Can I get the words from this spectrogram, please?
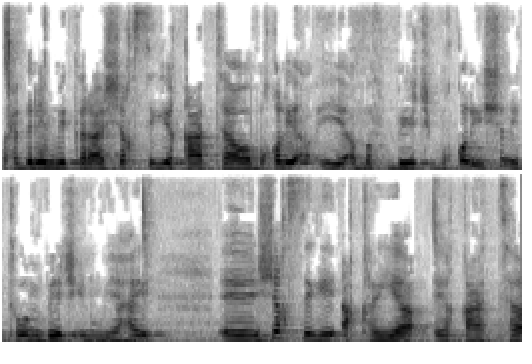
Waxaa dareemi karaa shaqsigii qaataa waa boqol iyo- abaf bage boqol iyo shan iyo toban bage inuu yahay. Shaqsigii aqriya ee qaata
